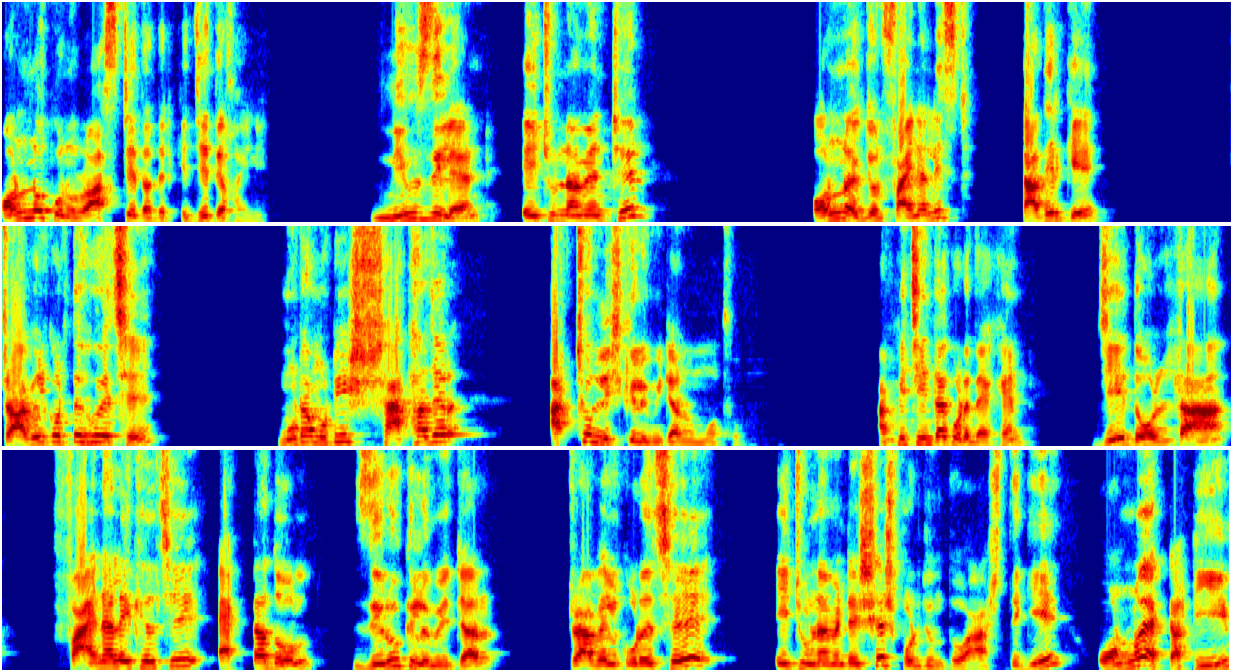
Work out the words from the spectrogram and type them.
অন্য কোনো রাষ্ট্রে তাদেরকে যেতে হয়নি। নিউজিল্যান্ড এই টুর্নামেন্টের অন্য একজন ফাইনালিস্ট তাদেরকে ট্রাভেল করতে হয়েছে মোটামুটি সাত হাজার আটচল্লিশ কিলোমিটারের মতো। আপনি চিন্তা করে দেখেন, যে দলটা ফাইনালে খেলছে, একটা দল জিরো কিলোমিটার ট্রাভেল করেছে এই টুর্নামেন্টের শেষ পর্যন্ত। আসতে গিয়ে অন্য একটা টিম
